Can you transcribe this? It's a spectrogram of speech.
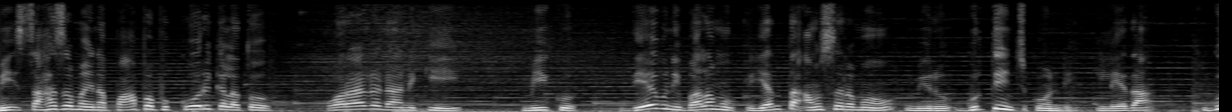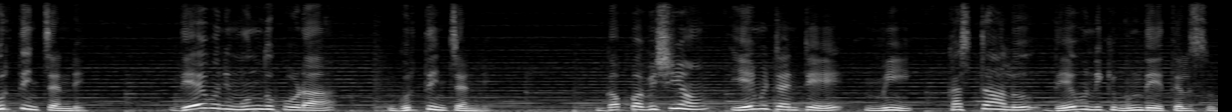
మీ సహజమైన పాపపు కోరికలతో పోరాడడానికి మీకు దేవుని బలము ఎంత అవసరమో మీరు గుర్తించుకోండి లేదా గుర్తించండి. దేవుని ముందు కూడా గుర్తించండి. గొప్ప విషయం ఏమిటంటే మీ కష్టాలు దేవునికి ముందే తెలుసు.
